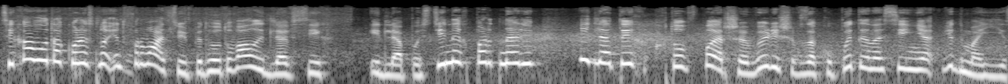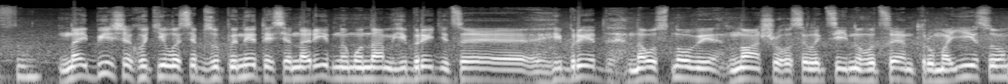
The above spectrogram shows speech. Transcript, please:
Цікаву та корисну інформацію підготували для всіх – і для постійних партнерів, і для тих, хто вперше вирішив закупити насіння від маїсу. Найбільше хотілося б зупинитися на рідному нам гібриді. Це гібрид на основі нашого селекційного центру Маїсу.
